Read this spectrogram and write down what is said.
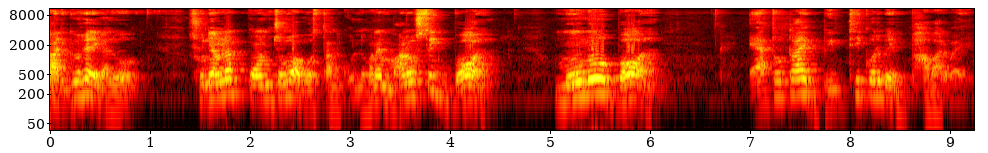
মার্গী হয়ে গেল শনি আপনার পঞ্চম অবস্থান করল। মানে মানসিক বল, মনোবল এতটাই বৃদ্ধি করবে ভাবার বাইরে।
